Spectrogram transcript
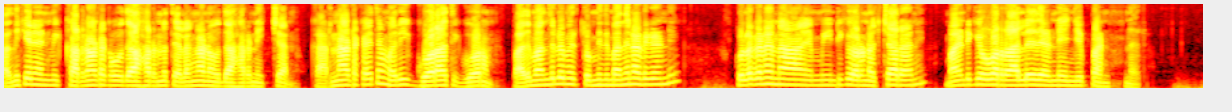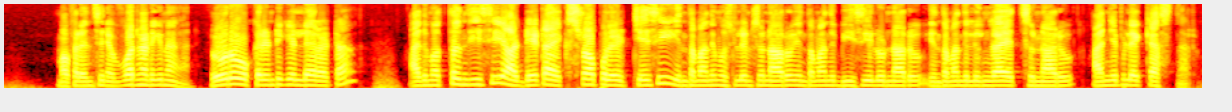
అందుకే నేను మీకు కర్ణాటక ఉదాహరణ తెలంగాణ ఉదాహరణ ఇచ్చాను. కర్ణాటక అయితే మరీ ఘోరాతి ఘోరం. పది మందిలో మీరు తొమ్మిది మందిని అడగండి. కులగణన మీ ఇంటికి ఎవరైనా వచ్చారా అని? మా ఇంటికి ఎవరు రాలేదండి అని చెప్పి అంటున్నారు. మా ఫ్రెండ్స్ని ఎవరిని అడిగినా ఎవరో ఒకరింటికి వెళ్ళారట. అది మొత్తం తీసి ఆ డేటా ఎక్స్ట్రాపులేట్ చేసి ఇంతమంది ముస్లిమ్స్ ఉన్నారు ఇంతమంది బీసీలు ఉన్నారు ఇంతమంది లింగాయత్స్ ఉన్నారు అని చెప్పి లెక్కేస్తున్నారు.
